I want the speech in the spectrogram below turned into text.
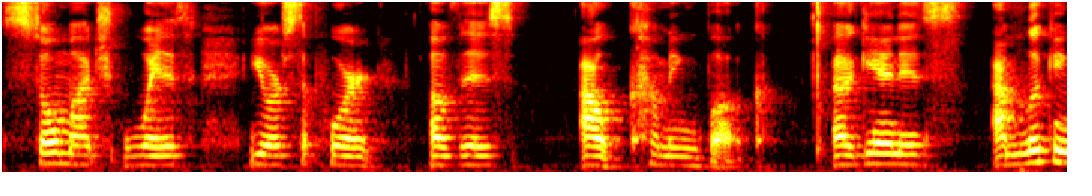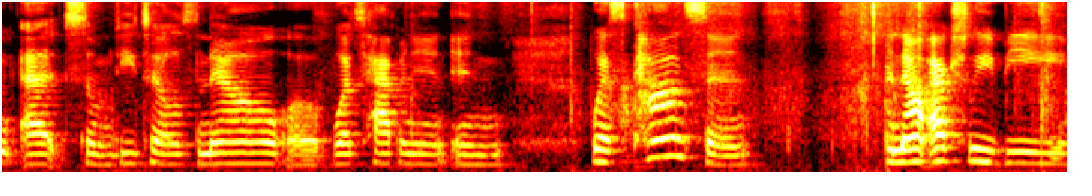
so much with your support of this outcoming book. Again, it's I'm looking at some details now of what's happening in Wisconsin, and I'll actually be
